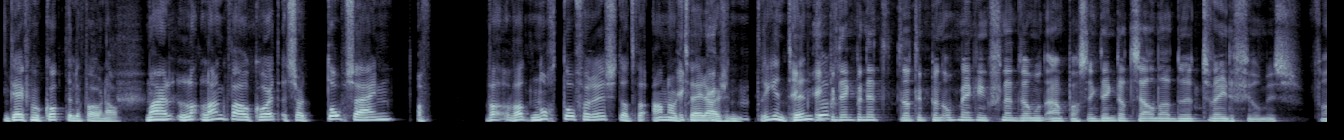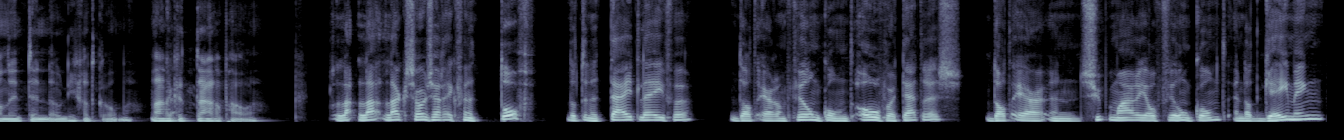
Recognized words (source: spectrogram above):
Ik deed mijn koptelefoon af. Maar la- lang verhaal kort, het zou tof zijn. Of wat, wat nog toffer is, dat we anno ik- 2023. Ik, ik bedenk me net dat ik mijn opmerking van net wel moet aanpassen. Ik denk dat Zelda de tweede film is van Nintendo die gaat komen. Laat ik het daarop houden. La, la- laat ik zo zeggen, ik vind het tof dat in een tijd leven dat er een film komt over Tetris. Dat er een Super Mario film komt. En dat gaming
